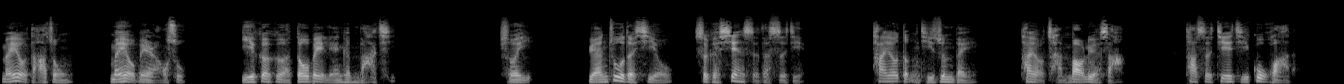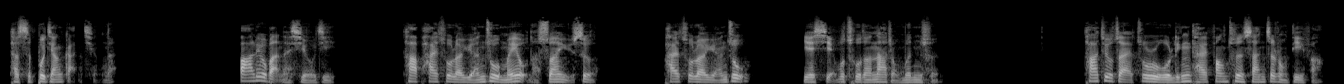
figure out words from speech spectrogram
没有达中，没有被饶恕，一个个都被连根拔起。所以，原著的西游是个现实的世界，它有等级尊卑，它有残暴虐杀，它是阶级固化的，它是不讲感情的。八六版的《西游记》，它拍出了原著没有的酸与涩，拍出了原著也写不出的那种温存。他就在诸如灵台方寸山这种地方，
